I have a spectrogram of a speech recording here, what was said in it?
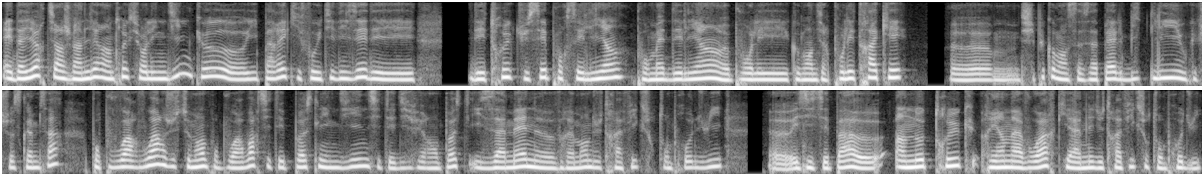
Et d'ailleurs, tiens, je viens de lire un truc sur LinkedIn que euh, il paraît qu'il faut utiliser des, des trucs, tu sais, pour ces liens, pour mettre des liens, euh, pour les comment dire, pour les traquer. Euh, je sais plus comment ça s'appelle, Bitly ou quelque chose comme ça, pour pouvoir voir justement, pour pouvoir voir si tes posts LinkedIn, si tes différents posts, ils amènent vraiment du trafic sur ton produit, et si c'est pas un autre truc, rien à voir, qui a amené du trafic sur ton produit.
